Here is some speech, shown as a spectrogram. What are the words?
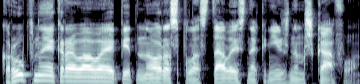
Крупное кровавое пятно распласталось на книжном шкафу.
